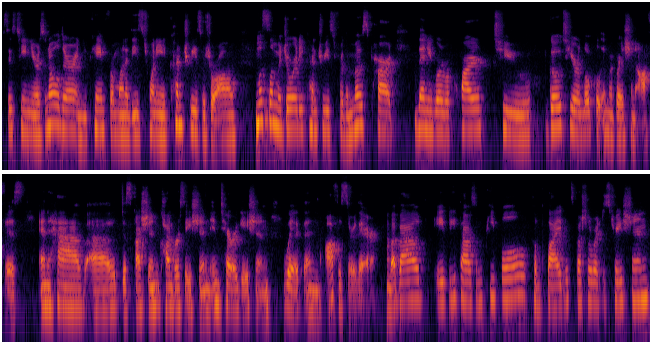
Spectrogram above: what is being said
16 years and older and you came from one of these 28 countries, which were all Muslim majority countries for the most part, then you were required to go to your local immigration office and have a discussion, conversation, interrogation with an officer there. About 80,000 people complied with special registration.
